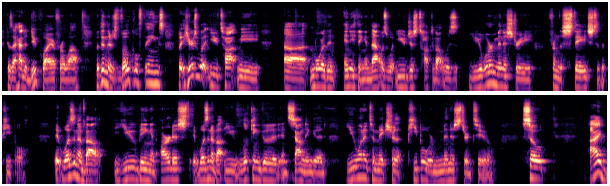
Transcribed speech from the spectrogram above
because i had to do choir for a while. But then there's vocal things. But here's what you taught me uh, more than anything, and that was what you just talked about was your ministry from the stage to the people. It wasn't about you being an artist. It wasn't about you looking good and sounding good. You wanted to make sure that people were ministered to. So I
